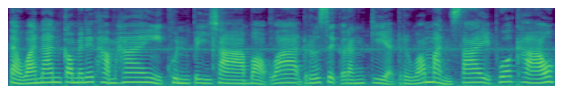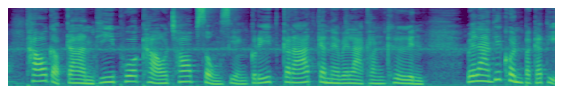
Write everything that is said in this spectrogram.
แต่ว่านั่นก็ไม่ได้ทำให้คุณปรีชาบอกว่ารู้สึกรังเกียจหรือว่าหมั่นไส้พวกเขาเท่ากับการที่พวกเขาชอบส่งเสียงกรีดกราดกันในเวลากลางคืน เวลาที่คนปกติ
